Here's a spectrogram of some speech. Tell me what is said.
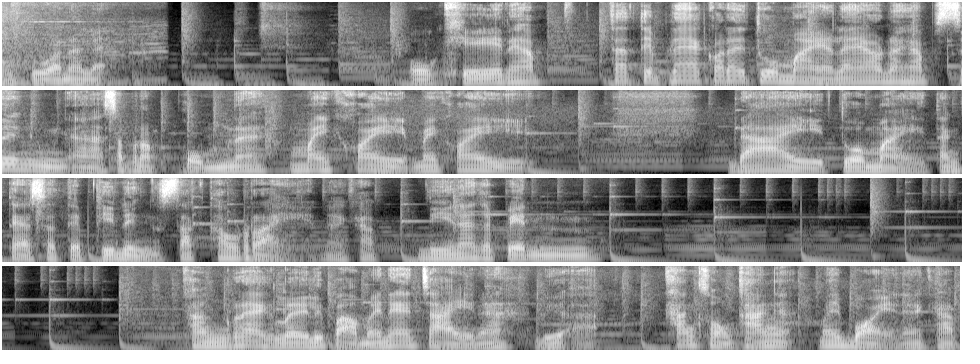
2 ตัวนั่นแหละ โอเคนะครับสเต็ปแรกก็ได้ตัวใหม่แล้วนะครับ ซึ่งอ่าสำหรับผมนะไม่ค่อยไม่ค่อย ได้ตัวใหม่ตั้งแต่สเต็ปที่ 1 สักเท่าไหร่นะครับ นี่น่าจะเป็น ครั้งแรกเลยหรือเปล่าไม่แน่ใจนะ หรือครั้งสองครั้งอะไม่บ่อยนะครับ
